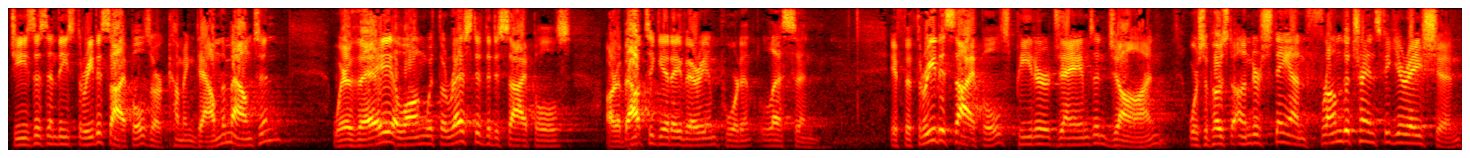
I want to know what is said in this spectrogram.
Jesus and these three disciples are coming down the mountain where they, along with the rest of the disciples, are about to get a very important lesson. If the three disciples, Peter, James, and John, were supposed to understand from the transfiguration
